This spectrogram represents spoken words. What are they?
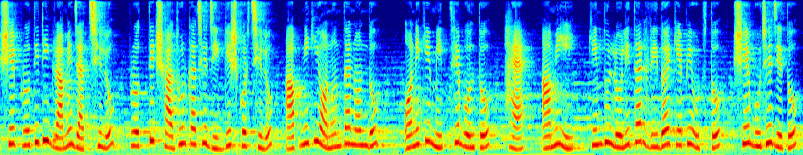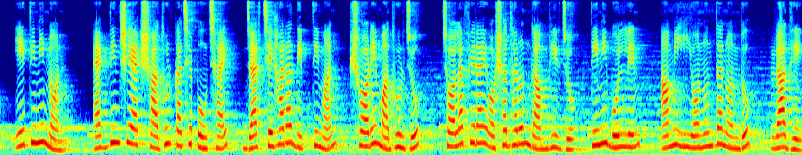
সে প্রতিটি গ্রামে যাচ্ছিল, প্রত্যেক সাধুর কাছে জিজ্ঞেস করছিল, আপনি কি অনন্তানন্দ? অনেকে মিথ্যে বলতো হ্যাঁ আমি কিন্তু ললিতার হৃদয় কেঁপে উঠত, সে বুঝে যেত, এ তিনি নন। একদিন সে এক সাধুর কাছে পৌঁছায়, যার চেহারা দীপ্তিমান, স্বরে মাধুর্য, চলাফেরায় অসাধারণ গাম্ভীর্য। তিনি বললেন, আমি ই অনন্তানন্দ, রাধে।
